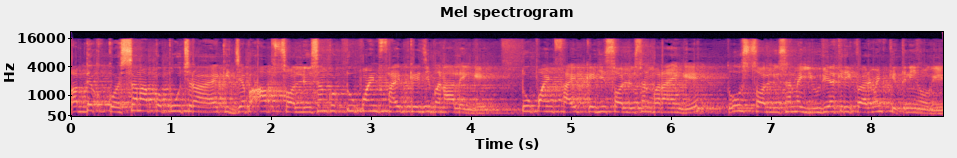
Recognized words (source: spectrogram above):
अब देखो क्वेश्चन आपको पूछ रहा है कि जब आप सॉल्यूशन को 2.5 केजी बना लेंगे 2.5 केजी सॉल्यूशन बनाएँगे तो उस सॉल्यूशन में यूरिया की रिक्वायरमेंट कितनी होगी?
